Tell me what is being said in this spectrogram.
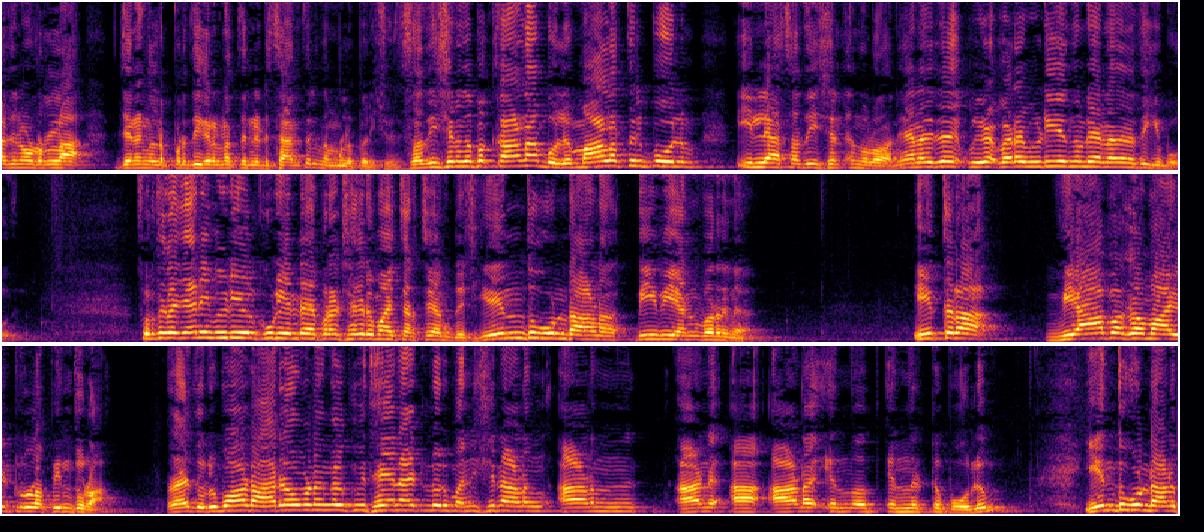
അതിനോടുള്ള ജനങ്ങളുടെ പ്രതികരണത്തിന്റെ അടിസ്ഥാനത്തിൽ നമ്മൾ പരിശോധിച്ചു. സതീശൻ എന്നിപ്പോൾ കാണാൻ പോലും മാളത്തിൽ പോലും ഇല്ല സതീശൻ എന്നുള്ളതാണ്. ഞാനതിന്റെ വേറെ വീഡിയോ ഒന്നും ഞാൻ അതിനകത്തേക്ക് പോകുന്നില്ല. സുഹൃത്തുക്കളെ ഞാൻ ഈ വീഡിയോയിൽ കൂടി എന്റെ പ്രേക്ഷകരുമായി ചർച്ച ചെയ്യാൻ ഉദ്ദേശിക്കുന്നത് എന്തുകൊണ്ടാണ് പി വി അൻവറിന് ഇത്ര വ്യാപകമായിട്ടുള്ള പിന്തുണ? അതായത് ഒരുപാട് ആരോപണങ്ങൾക്ക് വിധേയനായിട്ടുള്ള ഒരു മനുഷ്യനാണ് ആണ് ആണ് എന്ന് എന്നിട്ട് പോലും എന്തുകൊണ്ടാണ്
